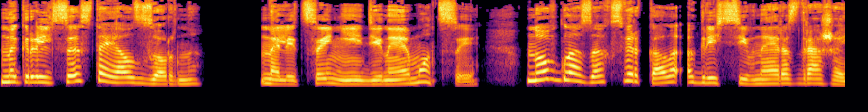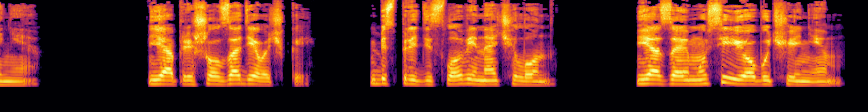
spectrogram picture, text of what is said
На крыльце стоял Зорн. На лице ни единой эмоции, но в глазах сверкало агрессивное раздражение. «Я пришел за девочкой», — без предисловий начал он. «Я займусь ее обучением».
